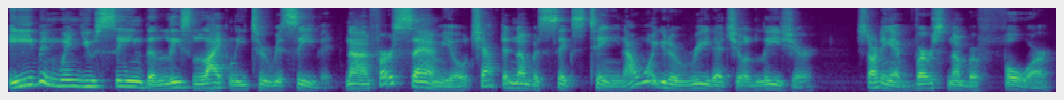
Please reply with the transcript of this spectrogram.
even when you seem the least likely to receive it. Now, in 1 Samuel chapter number 16, I want you to read at your leisure, starting at verse number 4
